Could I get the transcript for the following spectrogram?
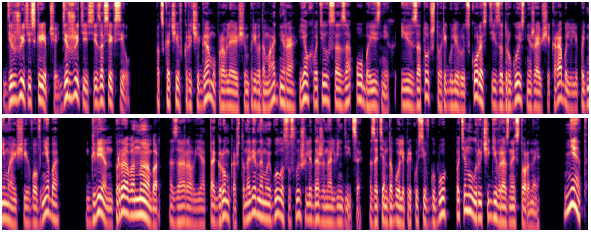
«Держитесь крепче, держитесь изо всех сил!» Подскочив к рычагам, управляющим приводом Аднера, я ухватился за оба из них, и за тот, что регулирует скорость, и за другой, снижающий корабль или поднимающий его в небо, «Гвен, право на борт!» – заорал я так громко, что, наверное, мой голос услышали даже на альвиндийце. Затем, до боли прикусив губу, потянул рычаги в разные стороны. «Нет!»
